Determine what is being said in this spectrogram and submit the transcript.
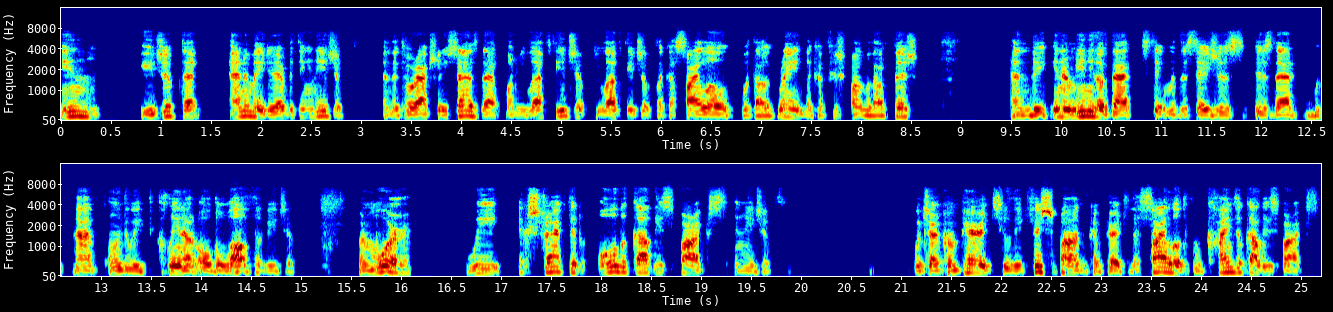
in Egypt that animated everything in Egypt. And the Torah actually says that when we left Egypt, you left Egypt like a silo without grain, like a fish pond without fish. And the inner meaning of that statement, the sages, is that not only do we clean out all the wealth of Egypt, but more, we extracted all the godly sparks in Egypt, which are compared to the fish pond, compared to the silo, different kinds of godly sparks.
